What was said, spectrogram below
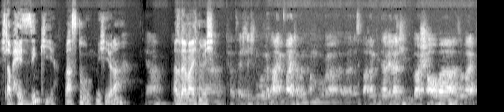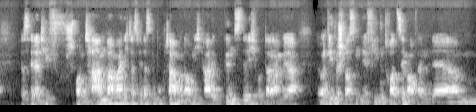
ich glaube, Helsinki warst du, Michi, oder? Ja. Also da war ich nämlich- Äh, tatsächlich nur mit einem weiteren Hamburger. Äh, das war dann wieder relativ überschaubar, also weil das relativ spontan war, meine ich, dass wir das gebucht haben und auch nicht gerade günstig. Und dann haben wir irgendwie beschlossen, wir fliegen trotzdem, auch wenn der ähm,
